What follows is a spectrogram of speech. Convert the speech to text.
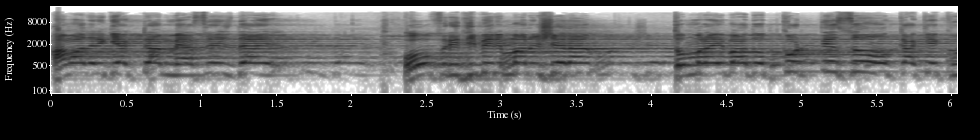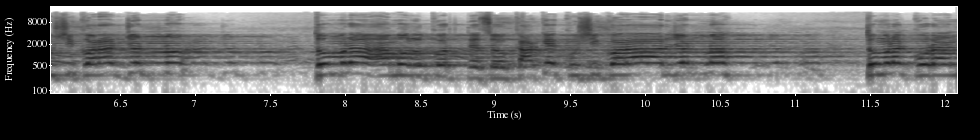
আমাদেরকে একটা মেসেজ দেয়, ও পৃথিবীর মানুষেরা, তোমরা ইবাদত করতেছ কাকে খুশি করার জন্য? তোমরা আমল করতেছো কাকে খুশি করার জন্য? তোমরা কোরআন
